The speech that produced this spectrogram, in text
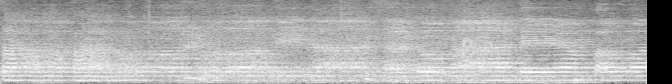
สาปาโนวินาสตุมาเตมปวัต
